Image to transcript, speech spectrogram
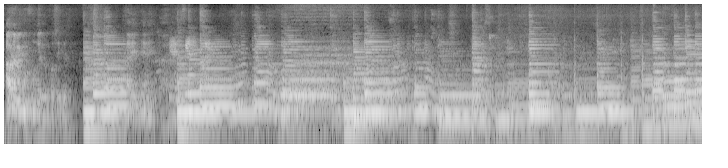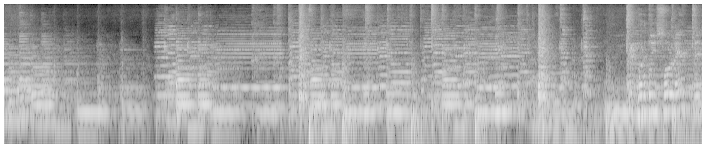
Ahora me confunde el cosito. Recuerdo insolente,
